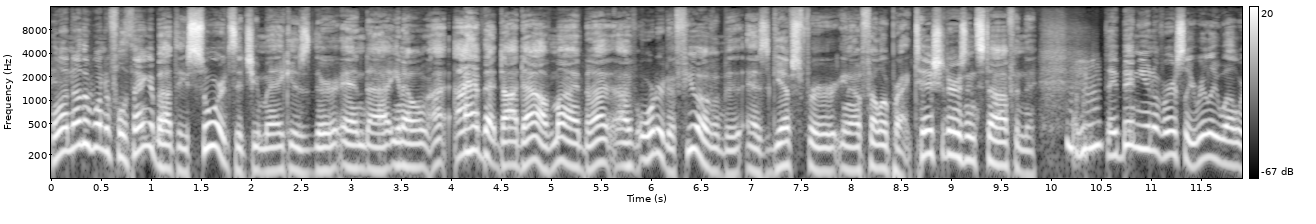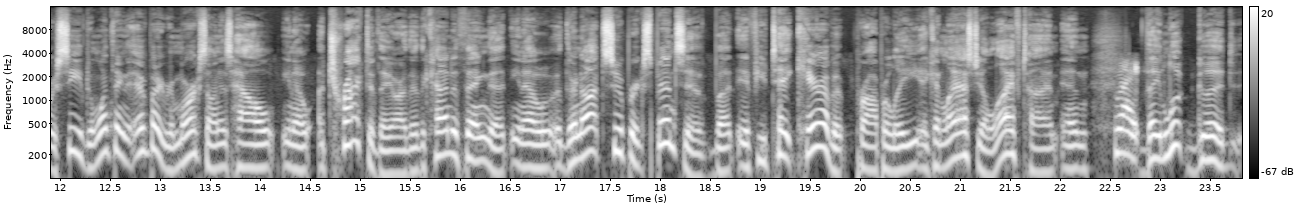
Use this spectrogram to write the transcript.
Well, another wonderful thing about these swords that you make is they're, and, uh, you know, I, I have that Da Dao of mine, but I, I've ordered a few of them as gifts for, you know, fellow practitioners and stuff. And they, they've been universally really well received. And one thing that everybody remarks on is how, you know, attractive they are. They're the kind of thing that, you know, they're not super expensive, but if you take care of it properly, it can last you a lifetime. And Right. they look good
